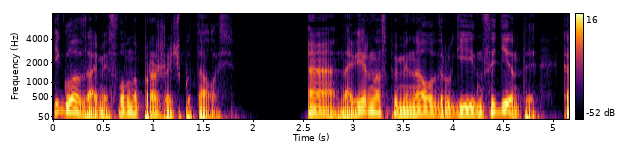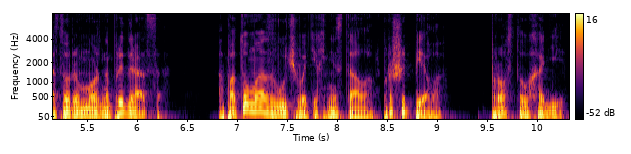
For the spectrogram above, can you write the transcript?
и глазами словно прожечь пыталась. А, наверное, вспоминала другие инциденты, к которым можно придраться. А потом и озвучивать их не стала, прошипела. «Просто уходи.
